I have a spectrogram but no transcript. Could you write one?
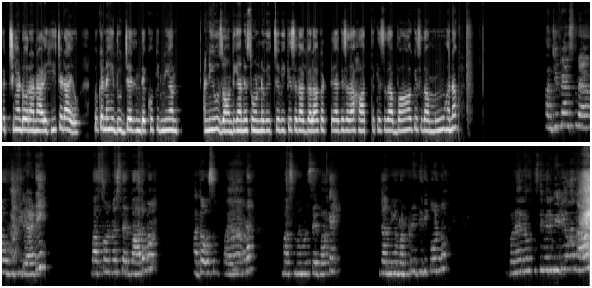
ਕੱਚੀਆਂ ਡੋਰਾਂ ਨਾਲ ਹੀ ਚੜਾਇਓ, ਕਿਉਂਕਿ ਨਹੀਂ, ਦੂਜੇ ਦਿਨ ਦੇਖੋ ਕਿੰਨੀਆਂ ਨਿਊਜ਼ ਆਉਂਦੀਆਂ ਨੇ ਸੁਣਨ ਵਿੱਚ ਵੀ ਕਿਸੇ ਦਾ ਗਲਾ ਕੱਟਿਆ, ਕਿਸੇ ਦਾ ਹੱਥ, ਕਿਸੇ ਦਾ ਬਾਹ, ਕਿਸੇ ਦਾ ਮੂੰਹ ਹੈ ਨਾ ਹਾਂਜੀ ਫਰੈਂਡਸ ਮੈਂ ਹੋ ਗਈ ਜੀ ਰੈਡੀ ਬਸ ਹੁਣ ਮੈਂ ਸਿਰ ਪਾ ਲਵਾਂ। ਅੱਧਾ ਉਹ ਸੂਟ ਪਾਇਆ ਮੈਂ ਆਪਣਾ। ਬਸ ਮੈਂ ਹੁਣ ਸਿਰ ਪਾ ਕੇ ਜਾਨੀ ਆ ਮਨਪ੍ਰੀਤ ਦੀਦੀ ਕੋਲ ਨੂੰ। ਬਣੇ ਰਹੋ ਤੁਸੀਂ ਮੇਰੀ ਵੀਡੀਓ ਦੇ ਨਾਲ।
